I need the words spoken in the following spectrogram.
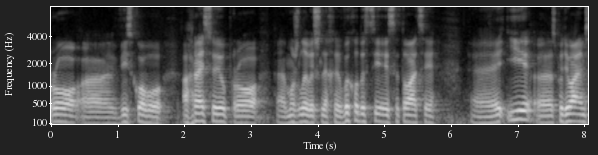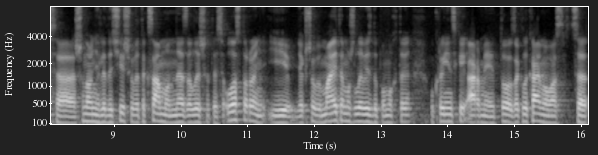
про е, військову агресію, про можливі шляхи виходу з цієї ситуації. Е, І е, сподіваємося, шановні глядачі, що ви так само не залишитесь осторонь. І якщо ви маєте можливість допомогти українській армії, то закликаємо вас це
